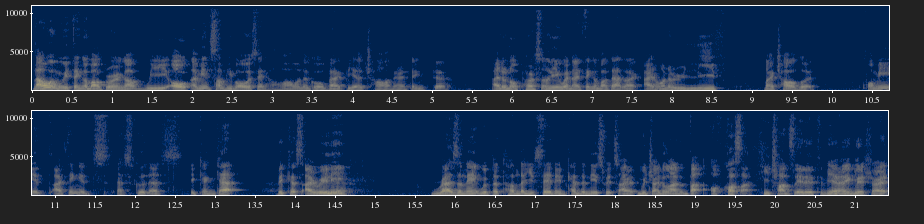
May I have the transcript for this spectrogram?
now when we think about growing up we all i mean some people always say oh i want to go back be a child and everything Yeah. i don't know personally when i think about that like i don't want to relive my childhood for me it i think it's as good as it can get because i really Yeah. resonate with the term that you said in cantonese which i which i don't under- but of course uh, he translated it to me Yeah. in english right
